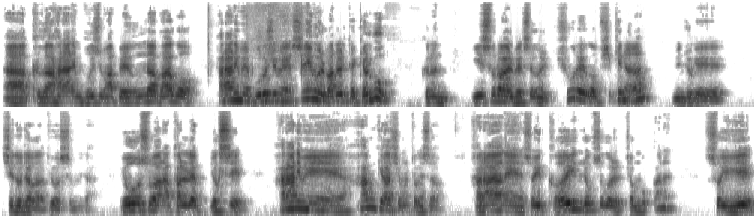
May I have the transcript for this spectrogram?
아, 그가 하나님 부르심 앞에 응답하고 하나님의 부르심에 쓰임을 받을 때 결국 그는 이스라엘 백성을 출애굽 시키는 민족의 지도자가 되었습니다. 요수아나 갈렙 역시 하나님의 함께 하심을 통해서 가나안의 소위 거인 족속을 정복하는 소위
